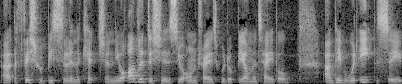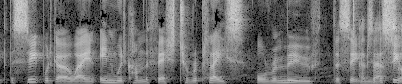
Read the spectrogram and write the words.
Uh, the fish would be still in the kitchen. Your other dishes, your entrees, would be on the table, and people would eat the soup. The soup would go away, and in would come the fish to replace or remove the soup. And so the soup so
